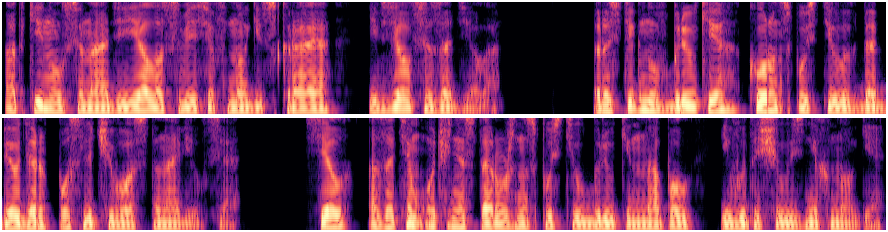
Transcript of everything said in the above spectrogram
Откинулся на одеяло, свесив ноги с края, и взялся за дело. Расстегнув брюки, Корн спустил их до бедер, после чего остановился. Сел, а затем очень осторожно спустил брюки на пол и вытащил из них ноги.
